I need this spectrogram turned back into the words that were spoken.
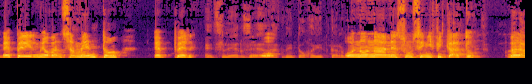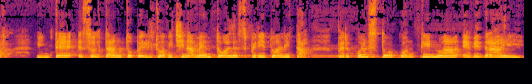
è per il mio avanzamento è per... o, o non ha nessun significato. Rav, in te è soltanto per il tuo avvicinamento alla spiritualità. Per questo continua e vedrai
